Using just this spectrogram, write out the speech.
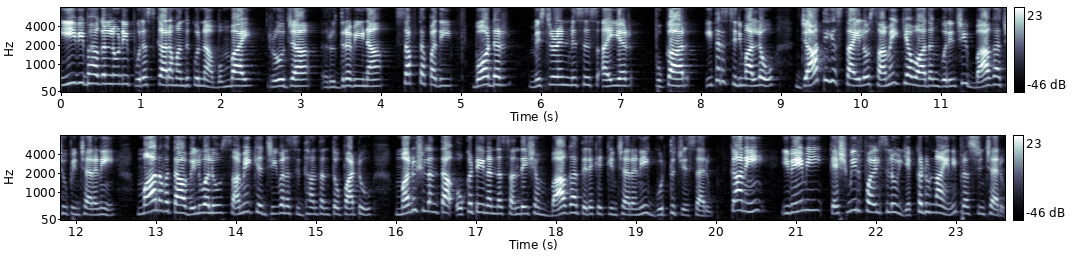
ఈ విభాగంలోనే పురస్కారం అందుకున్న Bombay Roja Rudraveena Sapthapadi border Mr and Mrs Iyer Pukar ఇతర సినిమాల్లో జాతీయ స్థాయిలో సమైక్యవాదం గురించి బాగా చూపించారని మానవతా విలువలు సమైక్య జీవన సిద్ధాంతంతో పాటు మనుషులంతా ఒకటేనన్న సందేశం బాగా తెరకెక్కించారని గుర్తు చేశారు. కానీ ఇవేమీ కశ్మీర్ ఫైల్స్లో ఎక్కడున్నాయని ప్రశ్నించారు.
